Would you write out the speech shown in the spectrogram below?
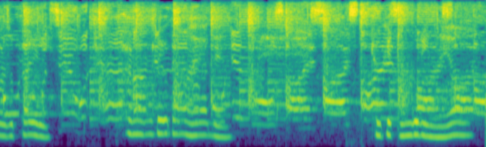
잡아서 빨리 활망 들거나 해야 돼. 여기 동굴이 있네요.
